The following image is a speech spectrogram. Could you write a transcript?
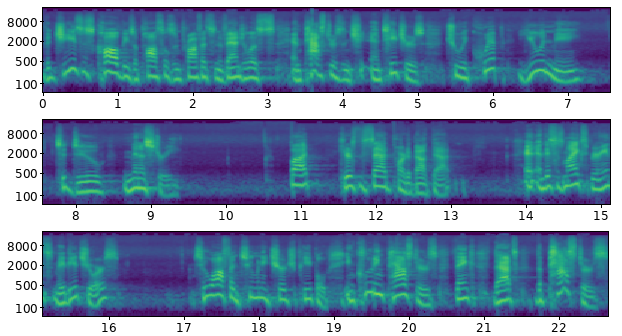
that Jesus called these apostles and prophets and evangelists and pastors and, and teachers to equip you and me to do ministry. But here's the sad part about that. And, and this is my experience, maybe it's yours. Too often, too many church people, including pastors, think that the pastors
